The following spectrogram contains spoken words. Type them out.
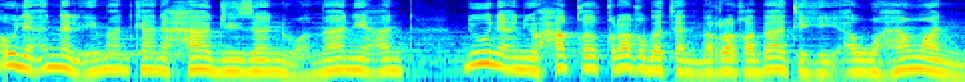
أو لأن الإيمان كان حاجزا ومانعا دون أن يحقق رغبة من رغباته أو هوى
